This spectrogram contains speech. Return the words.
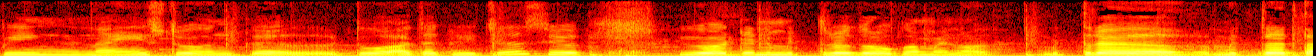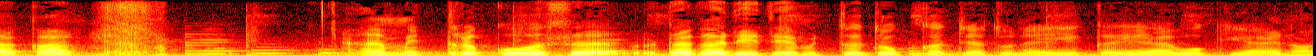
being nice to uh, to other creatures you you are then mitra drogam and all mitra mitrata ka मित्र को उसे दगा दे दिया। मित्र दो कर दिया तूने, ये किया है, वो किया है, ना।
